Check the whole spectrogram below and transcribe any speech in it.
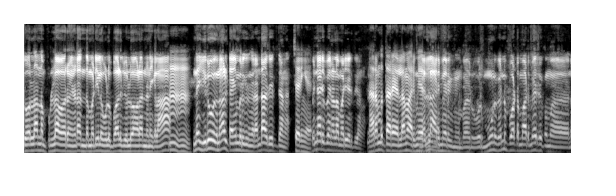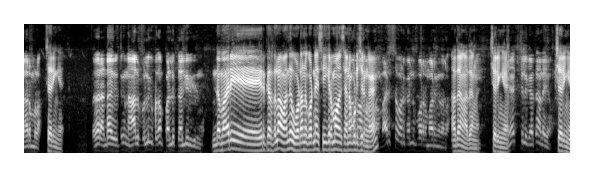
தோல்லாம் இன்னும் ஃபுல்லா வரும். என்னடா இந்த மடியில இவ்வளவு பால் சொல்லுவாங்களான்னு நினைக்கலாம். இன்னும் இருபது நாள் டைம் இருக்குதுங்க. ரெண்டாவது எடுத்தாங்க சரிங்க. பின்னாடி போய் நல்லா மடி எடுத்துக்காங்க. நரம்பு தர எல்லாமே அருமையாக எல்லாம் இருக்கு அருமையா இருக்குதுங்க. பாரு ஒரு மூணு கண்ணு போட்ட மாடு மாதிரி இருக்கும் அஹ், நரம்பெல்லாம் சரிங்க. அதான் ரெண்டாவது எடுத்துங்க நாலு பல்லுக்கு இப்பதான் பல்லு தள்ளி இருக்குதுங்க. இந்த மாதிரி இருக்கிறதெல்லாம் வந்து உடனுக்குடனே சீக்கிரமா வந்து செனை பிடிச்சிருங்க. வருஷம் ஒரு கண்ணு போடுற இதெல்லாம். அதாங்க அதாங்க. சரிங்க. மேய்ச்சலுக்காக தான் அலையும். சரிங்க.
